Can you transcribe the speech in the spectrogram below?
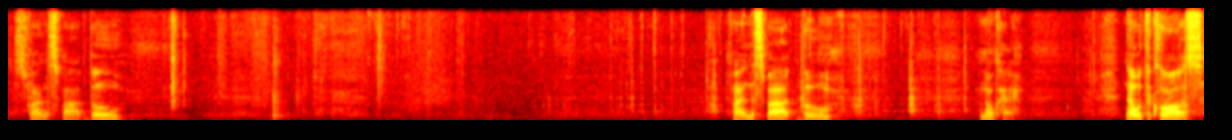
Let's find the spot. Boom. Find the spot. Boom. And okay. Now with the claws,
